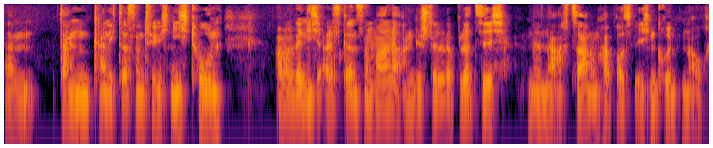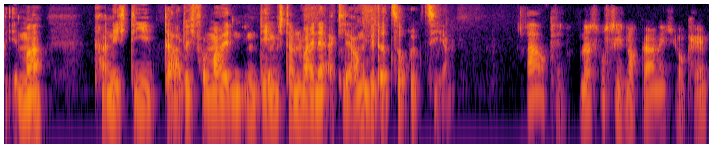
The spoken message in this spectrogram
Ähm, dann kann ich das natürlich nicht tun. Aber wenn ich als ganz normaler Angestellter plötzlich eine Nachzahlung habe, aus welchen Gründen auch immer, kann ich die dadurch vermeiden, indem ich dann meine Erklärung wieder zurückziehe. Ah, okay. Das wusste ich noch gar nicht. Okay.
